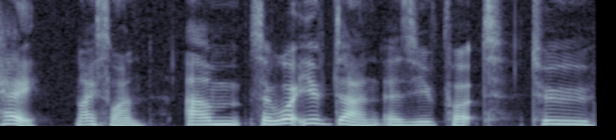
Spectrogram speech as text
Okay, nice one. Um, so what you've done is you've put two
